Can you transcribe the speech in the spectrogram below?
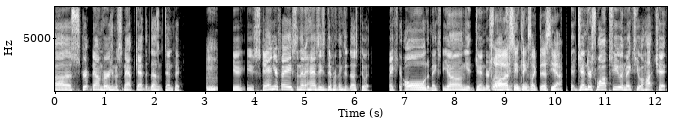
a stripped down version of Snapchat that doesn't send pictures. Mhm. You you scan your face and then it has these different things it does to it. Makes you old, it makes you young, it gender swaps. oh, I've you, seen things like this. Yeah, it gender swaps you and makes you a hot chick.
